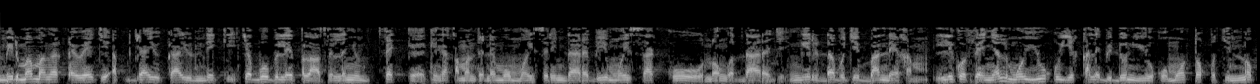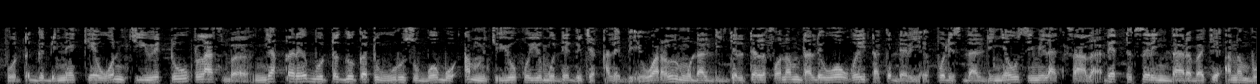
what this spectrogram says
Mbir ma ma nga xewee ci ab jaayukaayu ndekki ca boobule place lañu fekk ki nga xamante ne moom mooy sëriñ daara bi muy sàkku ji ngir dabu ci bànneexam. Li ko feeñal mooy yuuxu yi xale bi doon yuuxu moo toq ci nopp tëgg bi nekkee woon ci wetu place ba. Bu wurusu am ci yuuxu yu mu dégg ci bi waral mu dal di jël téléphone am dal di woo koy takk der yi police dal di ñëw ba ci anam bu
